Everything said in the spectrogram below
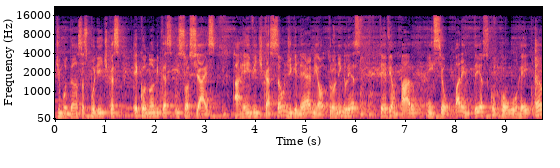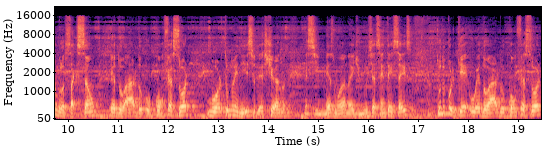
de mudanças políticas, econômicas e sociais. A reivindicação de Guilherme ao trono inglês teve amparo em seu parentesco com o rei anglo-saxão Eduardo o Confessor, morto no início deste ano, nesse mesmo ano aí de 1066, tudo porque o Eduardo Confessor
